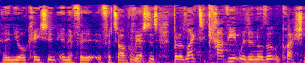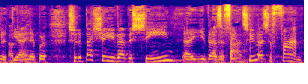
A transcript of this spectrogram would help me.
and in your case, in, in a, ph- photography essence. But I'd like to caveat with another question at the Hmm. End there. But so the best show you've ever seen, uh, you've As ever a been fan? to as a fan.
